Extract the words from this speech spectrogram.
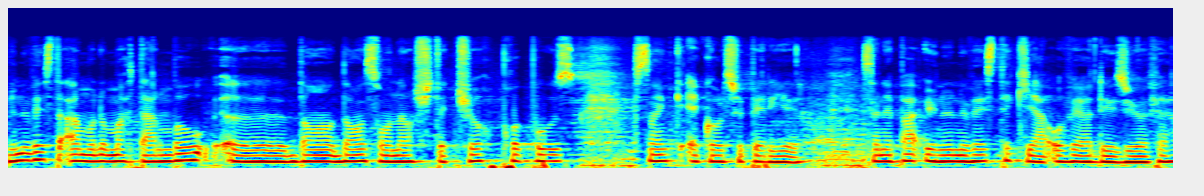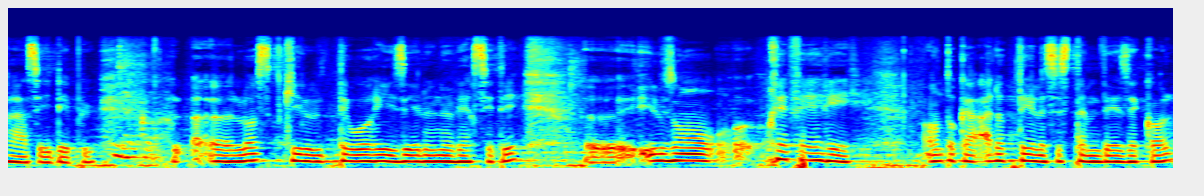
l'université Amadou Maktambo, euh, dans, dans, son architecture, propose cinq écoles supérieures. Ce n'est pas une université qui a ouvert des yeux à ses débuts. Euh, Lorsqu'ils théorisaient l'université, euh, ils ont préféré, en tout cas, adopter le système des écoles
